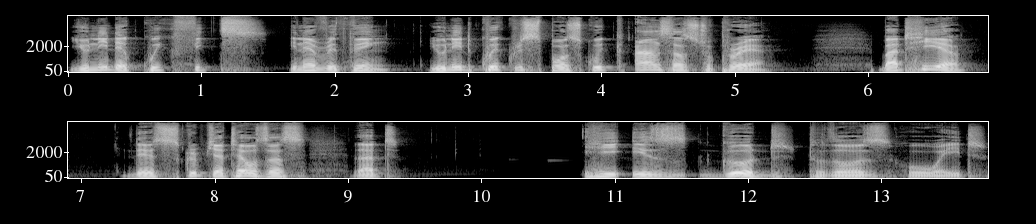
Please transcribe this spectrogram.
You need a quick fix in everything. You need quick response, quick answers to prayer. But here, the scripture tells us that he is good to those who wait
